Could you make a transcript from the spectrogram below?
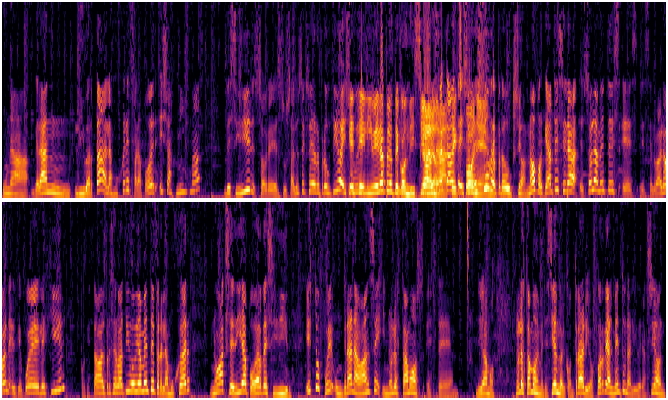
una gran libertad a las mujeres para poder ellas mismas decidir sobre su salud sexual y reproductiva y Que te libera pero te condiciona, te Exactamente, y sobre su reproducción, ¿no? Porque antes era eh, solamente es, es, es el varón el que puede elegir, porque estaba el preservativo obviamente, pero la mujer no accedía a poder decidir. Esto fue un gran avance y no lo estamos, este, digamos, no lo estamos desmereciendo, al contrario, fue realmente una liberación.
